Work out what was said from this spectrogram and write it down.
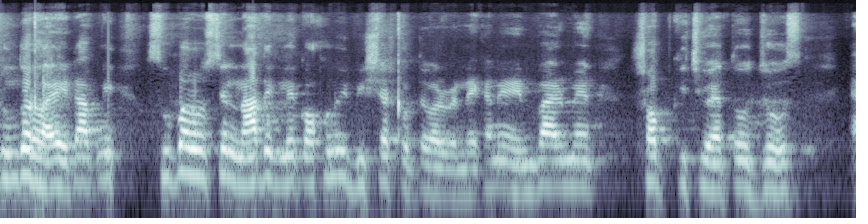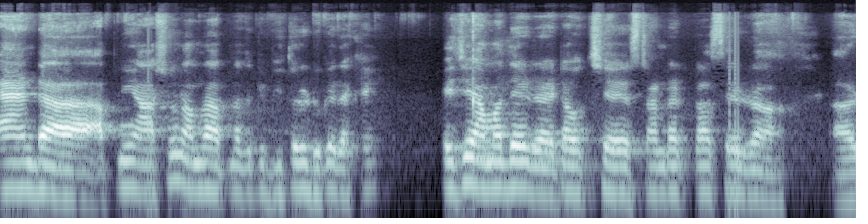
সুন্দর হয়, এটা আপনি সুপার হোস্টেল না দেখলে কখনোই বিশ্বাস করতে পারবেন না। এখানে এনভায়রনমেন্ট সব কিছু এত জোস। অ্যান্ড আপনি আসুন, আমরা আপনাদেরকে ভিতরে ঢুকে দেখাই। এই যে আমাদের, এটা হচ্ছে স্ট্যান্ডার্ড ক্লাসের আর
